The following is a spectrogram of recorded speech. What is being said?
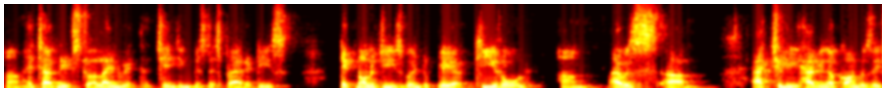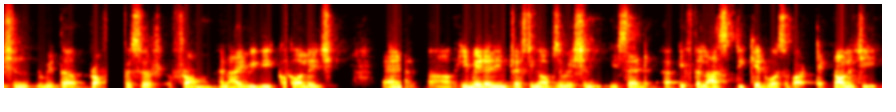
HR needs to align with changing business priorities. Technology is going to play a key role. Um, I was um, actually having a conversation with a professor from an Ivy League college and uh, he made an interesting observation. He said, uh, if the last decade was about technology,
